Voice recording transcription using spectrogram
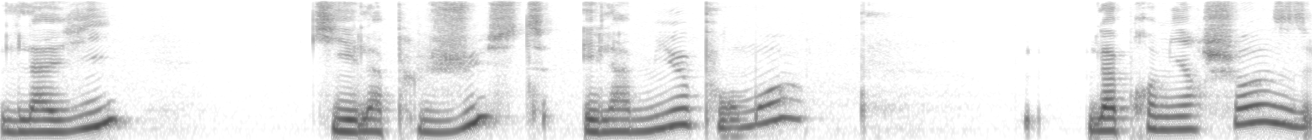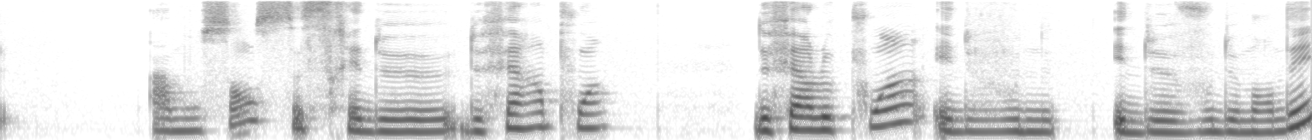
la vie qui est la plus juste et la mieux pour moi? La première chose, à mon sens, ce serait de, faire un point. De faire le point et de vous, et de vous demander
